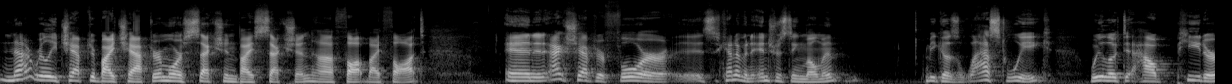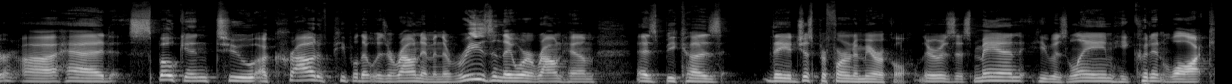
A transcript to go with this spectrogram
not really chapter by chapter, more section by section, uh, thought by thought. And in Acts chapter four, it's kind of an interesting moment because last week we looked at how Peter uh, had spoken to a crowd of people that was around him. And the reason they were around him is because they had just performed a miracle. There was this man, he was lame, he couldn't walk,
